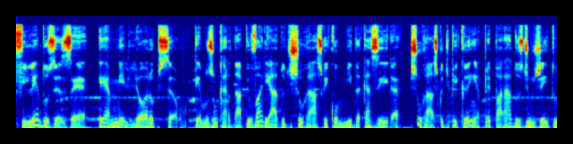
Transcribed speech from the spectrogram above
Filé do Zezé é a melhor opção. Temos um cardápio variado de churrasco e comida caseira. Churrasco de picanha preparados de um jeito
